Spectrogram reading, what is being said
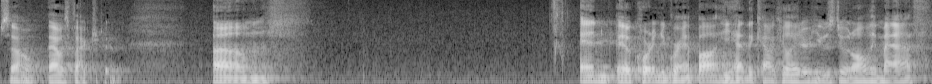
So that was factored in. Um, and according to Grandpa, he had the calculator. He was doing all the math.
